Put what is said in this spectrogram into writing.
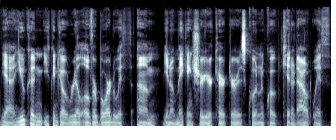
yeah. You can you can go real overboard with um, you know, making sure your character is quote unquote kitted out with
